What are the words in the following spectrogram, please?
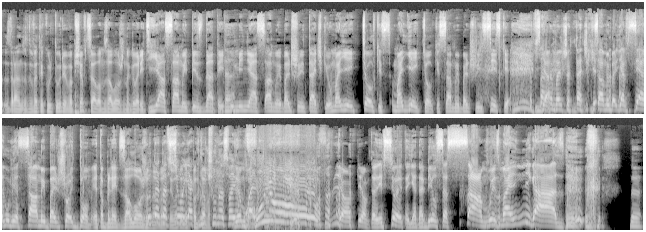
в этой культуре вообще в целом заложено говорить «Я самый пиздатый, Да. у меня самые большие тачки, у моей телки, моей телки самые большие сиськи, В самой большой тачке. самый, я все, у меня самый большой дом». Это, блядь, заложено Вот это этой- все вот это я понтово. кручу на своем. Да, И все это я добился сам with my niggas. Да.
